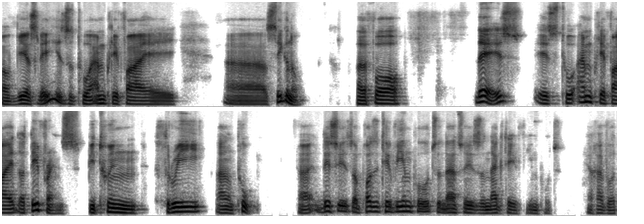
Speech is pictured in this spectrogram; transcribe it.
obviously is to amplify uh, signal. For this is to amplify the difference between three and two. Uh, this is a positive input, that is a negative input. You have a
